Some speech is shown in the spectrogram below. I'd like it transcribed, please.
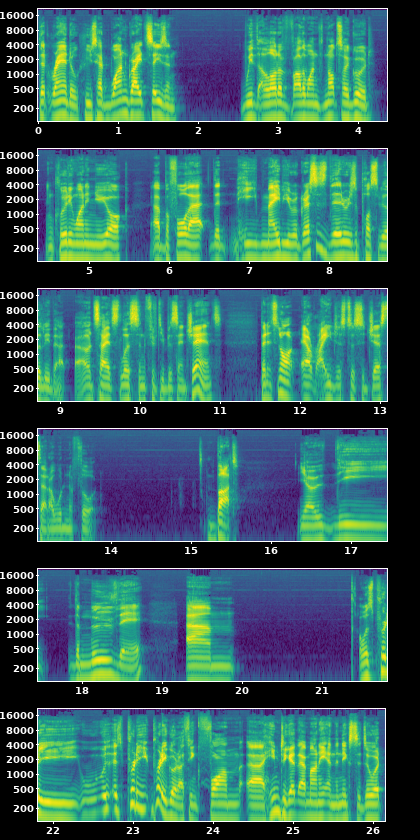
that Randle, who's had one great season, with a lot of other ones not so good, including one in New York uh, before that, that he maybe regresses. There is a possibility that I would say it's less than fifty percent chance, but it's not outrageous to suggest that. I wouldn't have thought. But you know the the move there. Um, was pretty. It's pretty pretty good, I think, from uh, him to get that money and the Knicks to do it.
